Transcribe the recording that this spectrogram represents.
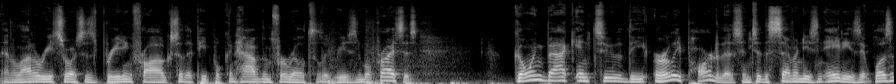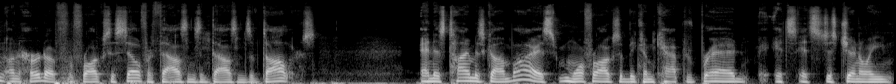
and a lot of resources breeding frogs so that people can have them for relatively reasonable prices going back into the early part of this, into the 70s and 80s, it wasn't unheard of for frogs to sell for thousands and thousands of dollars. And as time has gone by, as more frogs have become captive bred, it's it's just generally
